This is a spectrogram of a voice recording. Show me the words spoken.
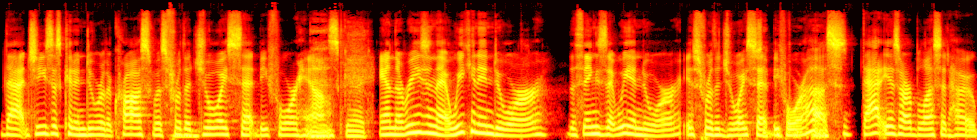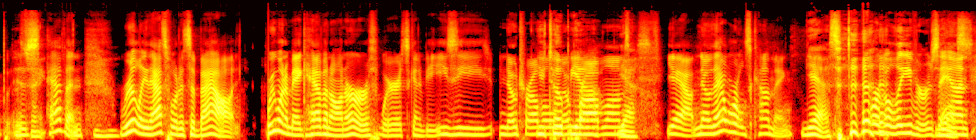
that Jesus could endure the cross was for the mm-hmm. joy set before him. That's good. And the reason that we can endure the things that we endure is for the joy set, before, us. That is our blessed hope is right. Mm-hmm. heaven. Really, that's what it's about. We want to make heaven on earth where it's going to be easy, no trouble, Utopia. no problems. Yes. Yeah, no, that world's coming Yes. for believers. Yes. And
